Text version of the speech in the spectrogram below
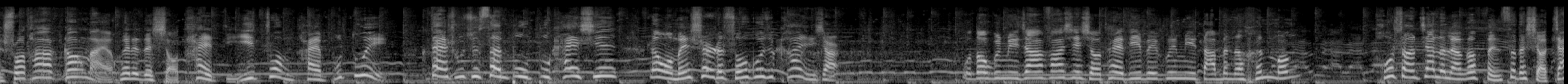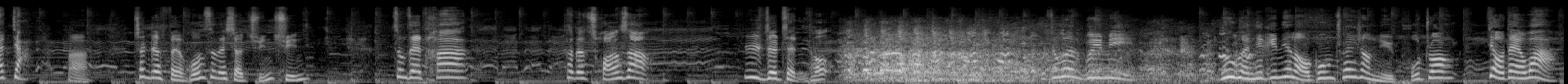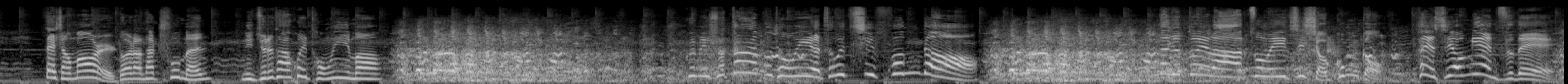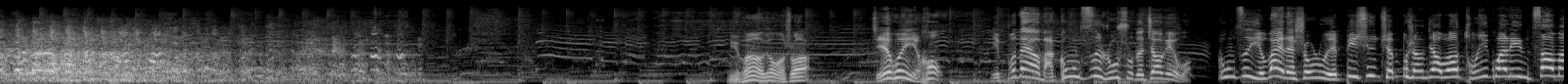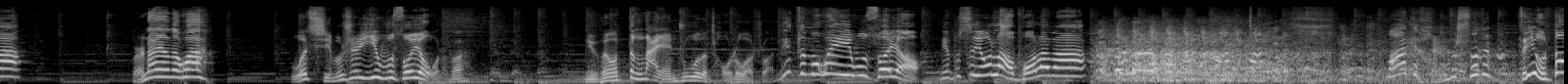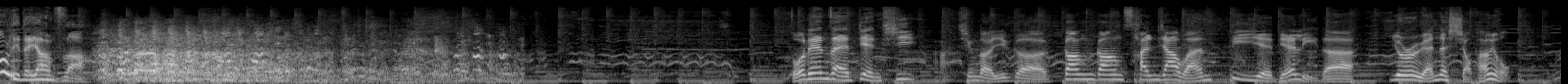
说她刚买回来的小泰迪状态不对，带出去散步不开心，让我没事的时候过去看一下。我到闺蜜家发现小泰迪被闺蜜打扮的很萌，头上加了两个粉色的小夹夹，啊，穿着粉红色的小裙裙，正在她她的床上日着枕头。我就问闺蜜。如果你给你老公穿上女仆装、吊带袜，戴上猫耳朵让他出门，你觉得他会同意吗？闺蜜说：“当然不同意啊，他会气疯的。”那就对了，作为一只小公狗，它也是要面子的。女朋友跟我说：“结婚以后，你不但要把工资如数的交给我，工资以外的收入也必须全部上交，我要统一管理，你知道吗？”我说：“那样的话，我岂不是一无所有了吗？”女朋友瞪大眼珠子瞅着我说：“你怎么会一无所有？你不是有老婆了吗？” 妈的，好像说的贼有道理的样子啊！昨天在电梯啊，听到一个刚刚参加完毕业典礼的幼儿园的小朋友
